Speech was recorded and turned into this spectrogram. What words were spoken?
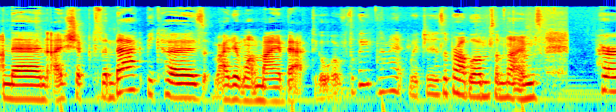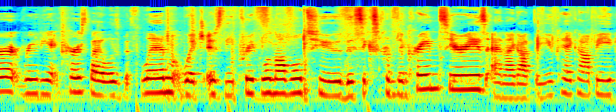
and then I shipped them back because I didn't want my bag to go over the weight limit, which is a problem sometimes. Her Radiant Curse by Elizabeth Lim, which is the prequel novel to the Six Crimson Crane series, and I got the UK copy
